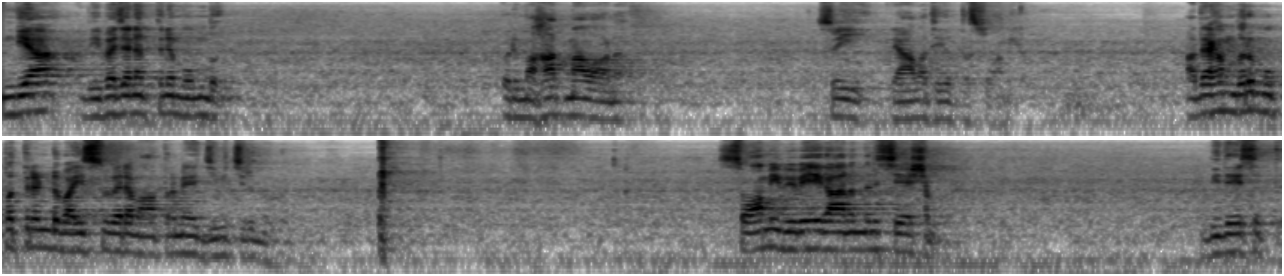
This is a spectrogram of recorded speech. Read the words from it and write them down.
ഇന്ത്യ വിഭജനത്തിന് മുമ്പ് ഒരു മഹാത്മാവാണ് ശ്രീ രാമതീർത്ഥസ്വാമി. അദ്ദേഹം വെറും മുപ്പത്തിരണ്ട് വയസ്സുവരെ മാത്രമേ ജീവിച്ചിരുന്നുള്ളൂ. സ്വാമി വിവേകാനന്ദന് ശേഷം വിദേശത്ത്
